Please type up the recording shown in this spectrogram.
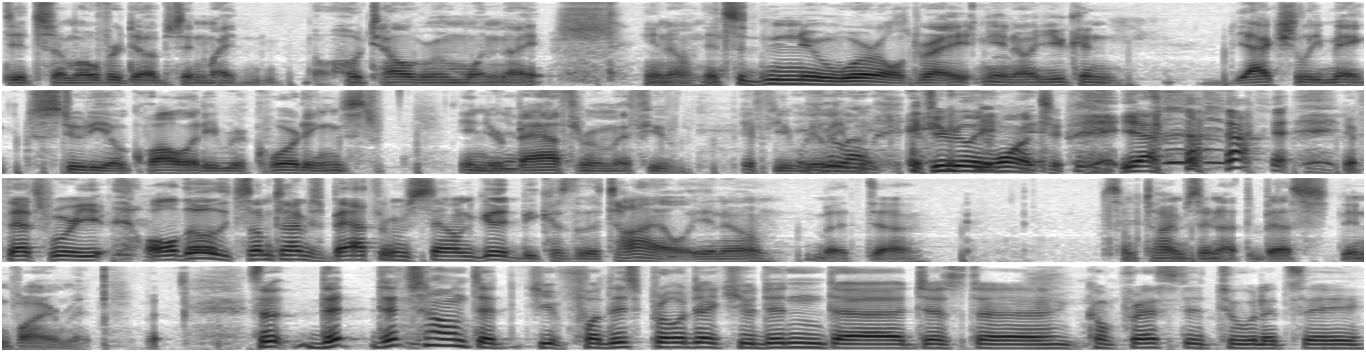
did some overdubs in my hotel room one night. You know, it's a new world, right? You know, you can actually make studio quality recordings in your bathroom if you if you If really you like. if you really want to. Yeah, if that's where you. Although sometimes bathrooms sound good because of the tile, you know, but. Sometimes they're not the best environment. But So that that sound that you, for this project you didn't uh, just uh, compress it to let's say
